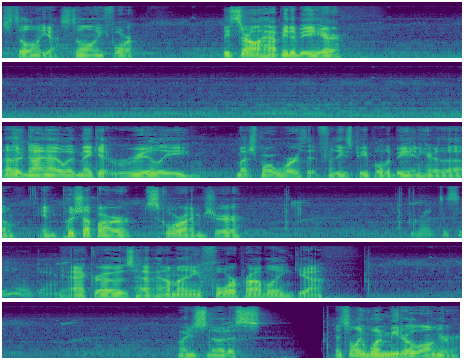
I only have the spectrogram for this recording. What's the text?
Still, yeah, still only four. At least they're all happy to be here. Another dino would make it really much more worth it for these people to be in here, though, and push up our score, I'm sure. Great to see you again. Yeah, acros have how many? Four, probably? Yeah. I just noticed it's only one meter longer.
